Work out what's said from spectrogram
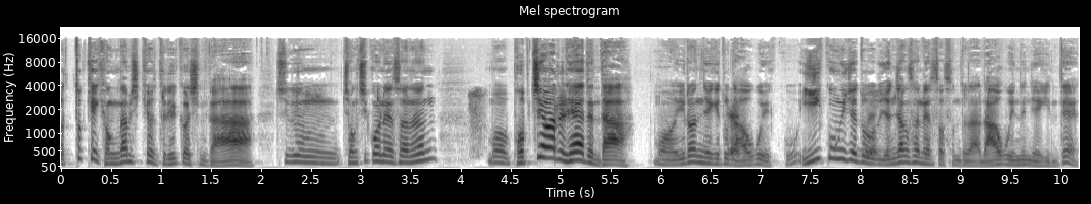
어떻게 경감시켜 드릴 것인가. 지금 정치권에서는 뭐 법제화를 해야 된다. 뭐 이런 얘기도 네. 나오고 있고 이익공유제도 네. 연장선에서도 나- 나오고 있는 얘기인데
